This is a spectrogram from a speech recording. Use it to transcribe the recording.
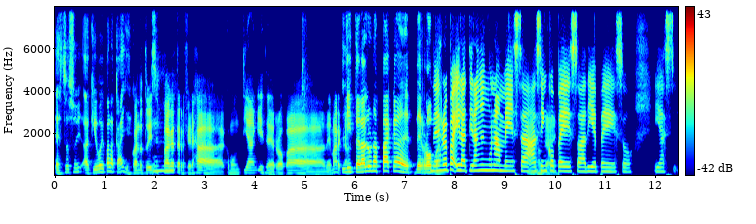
esto soy, aquí voy para la calle. Cuando tú dices Ujú. paga, te refieres a como un tianguis de ropa de marca. Literal una paca de, de ropa. De ropa y la tiran en una mesa a Mm, 5 ok. pesos, a 10 pesos y así.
